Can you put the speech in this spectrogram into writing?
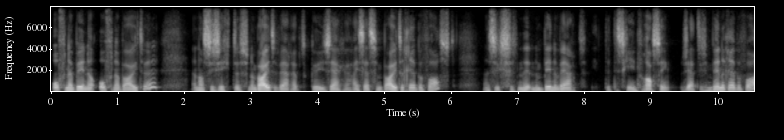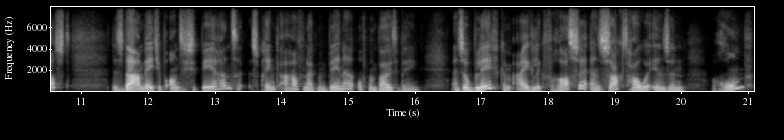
of naar binnen of naar buiten. En als hij zich dus naar buiten werpt, kun je zeggen hij zet zijn buitenribben vast. En als hij zich naar binnen werpt, dit is geen verrassing, zet hij zijn binnenribben vast. Dus daar een beetje op anticiperend spring ik aan vanuit mijn binnen- of mijn buitenbeen. En zo bleef ik hem eigenlijk verrassen en zacht houden in zijn romp,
